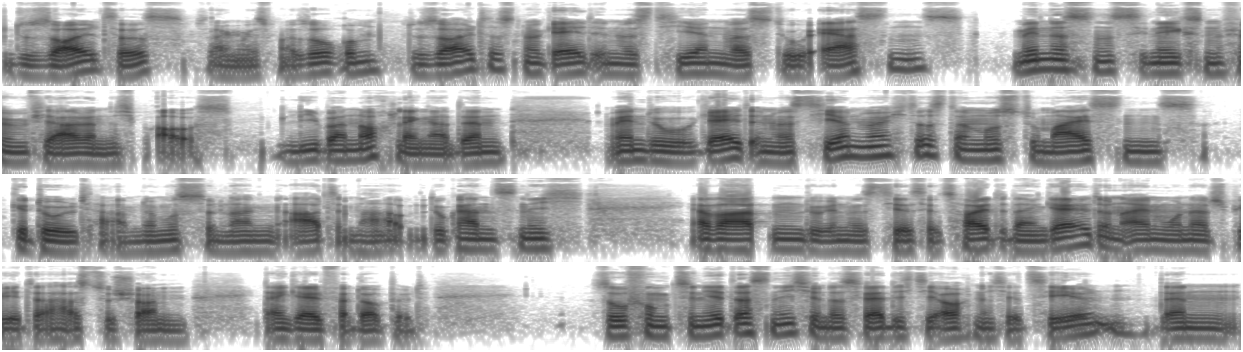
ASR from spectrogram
du solltest, sagen wir es mal so rum, du solltest nur Geld investieren, was du erstens mindestens die nächsten fünf Jahre nicht brauchst. Lieber noch länger, denn wenn du Geld investieren möchtest, dann musst du meistens Geduld haben, dann musst du einen langen Atem haben. Du kannst nicht erwarten, du investierst jetzt heute dein Geld und einen Monat später hast du schon dein Geld verdoppelt. So funktioniert das nicht und das werde ich dir auch nicht erzählen, denn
